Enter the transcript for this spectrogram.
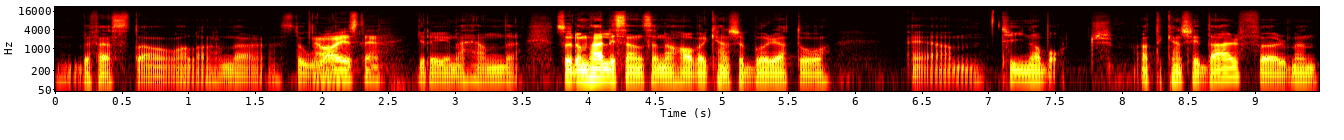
Befesta och alla de där stora Ja, grejerna hände. Så de här licenserna har väl kanske börjat då ehm, tyna bort. Att det kanske är därför, men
